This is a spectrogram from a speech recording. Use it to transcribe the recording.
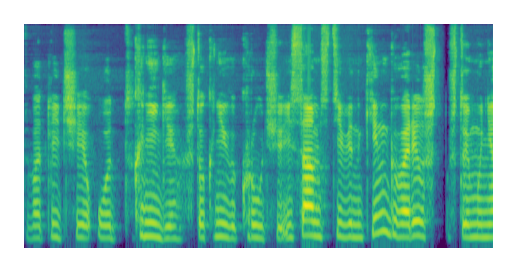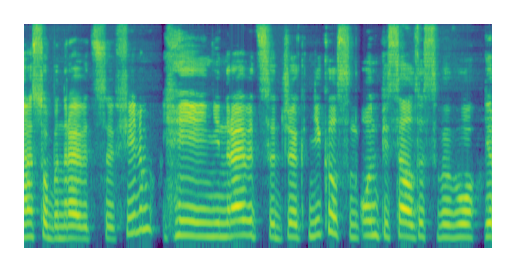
в отличие от книги, что книга круче. И сам Стивен Кинг говорил, что ему не особо нравится фильм, и не нравится Джек Николсон. Он писал за своего героя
